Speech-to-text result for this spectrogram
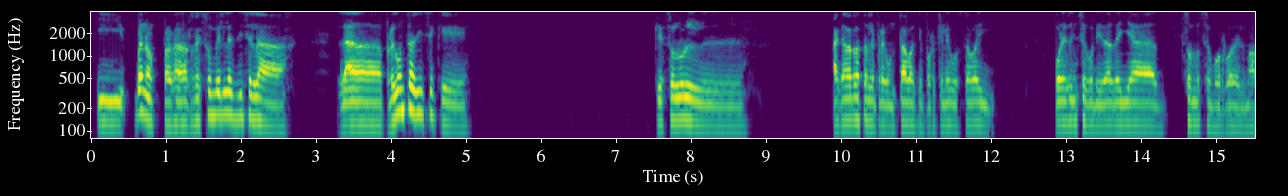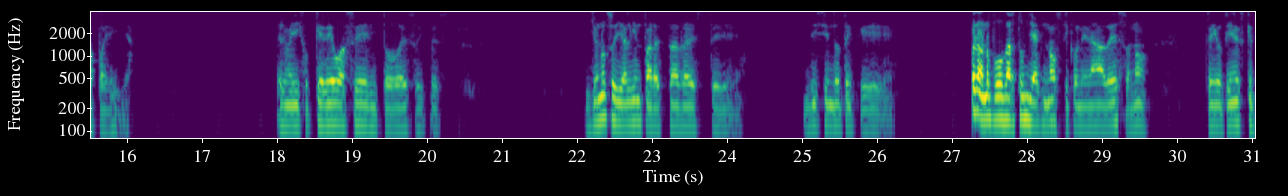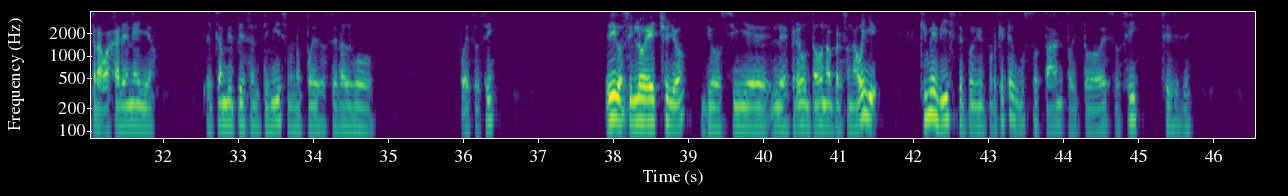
Y bueno, para resumirles, dice la, la pregunta dice que, que solo el, a cada rato le preguntaba que por qué le gustaba y por esa inseguridad ella solo se borró del mapa y ya. Él me dijo qué debo hacer y todo eso y pues yo no soy alguien para estar este diciéndote que bueno, no puedo darte un diagnóstico ni nada de eso, no. Te digo, tienes que trabajar en ello. El cambio piensa en ti mismo, no puedes hacer algo pues así. Y digo, sí lo he hecho yo. Yo sí le he preguntado a una persona, oye, ¿qué me viste? Porque, ¿Por qué te gustó tanto y todo eso? Sí, sí, sí, sí.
